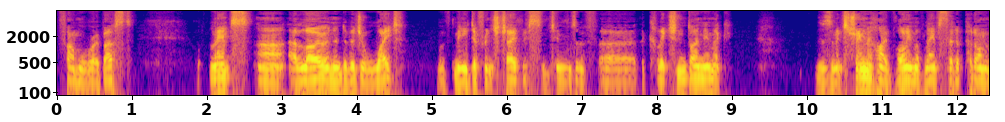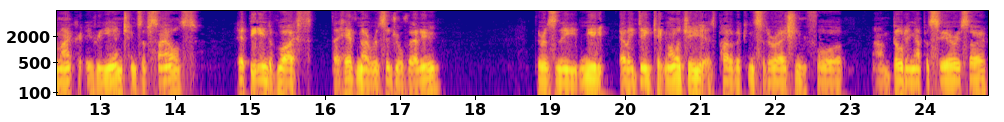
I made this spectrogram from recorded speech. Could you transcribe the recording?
far more robust. Lamps uh, are low in individual weight with many different shapes in terms of uh, the collection dynamic. There's an extremely high volume of lamps that are put on the market every year in terms of sales. At the end of life, they have no residual value. There is the new LED technology as part of a consideration for um, building up a CRSO.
